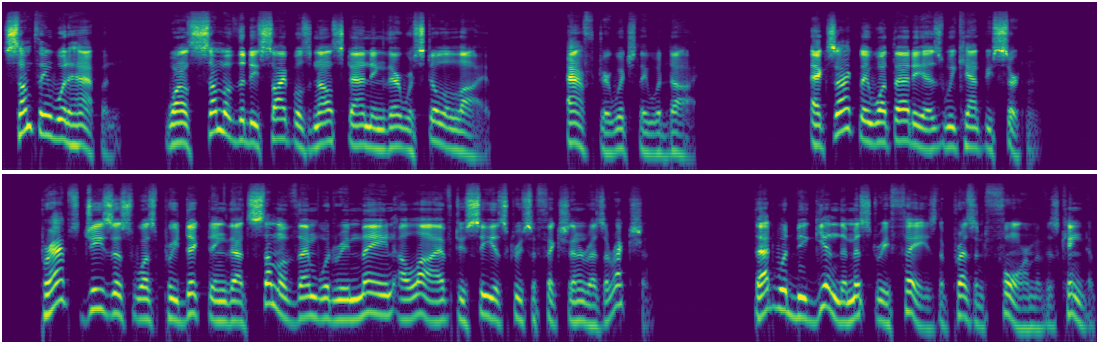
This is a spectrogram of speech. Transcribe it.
Something would happen while some of the disciples now standing there were still alive, after which they would die. Exactly what that is, we can't be certain. Perhaps Jesus was predicting that some of them would remain alive to see his crucifixion and resurrection. That would begin the mystery phase, the present form of his kingdom.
